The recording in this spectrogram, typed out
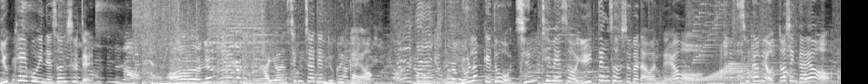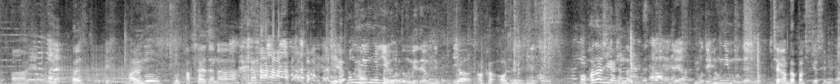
유쾌해 보이는 선수들. 아, 1등이가 과연 승자는 누굴까요? 아, 1등이 누구야? 놀랍게도 진 팀에서 1등 선수가 나왔네요. 소감이 어떠신가요? 아, 네? 아니 뭐, 뭐밥 사야 되나? 예, 형님 분이 어떤 분이세요, 형님 분이? 저 아까 어, 저, 어 화장실 가셨나 본데. 아, 그래요? 어떻게 형님 오늘 제가 몇 번 죽였습니다.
